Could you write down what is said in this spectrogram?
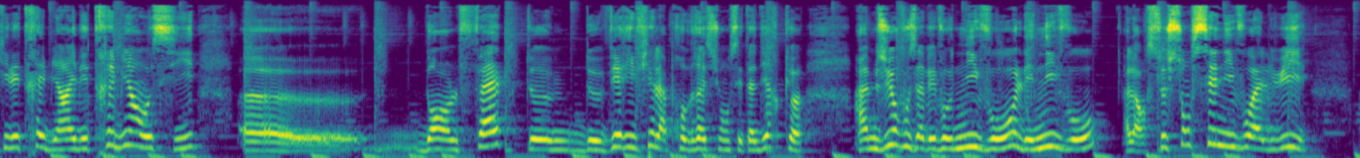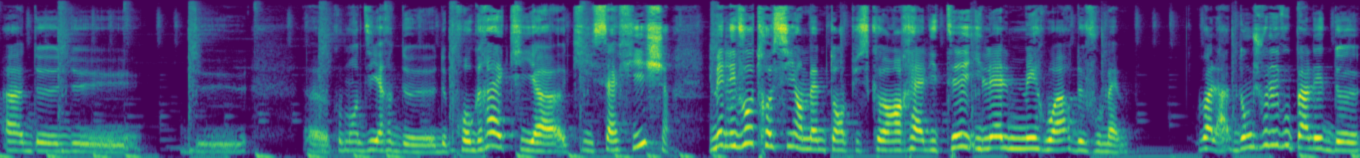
qu'il est très bien. Il est très bien aussi dans le fait de, vérifier la progression, c'est-à-dire que à mesure vous avez vos niveaux, les niveaux, alors ce sont ces niveaux à lui de, de, comment dire de, progrès qui, qui s'affichent mais les vôtres aussi en même temps, puisque en réalité, il est le miroir de vous-même. Voilà, donc je voulais vous parler de,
